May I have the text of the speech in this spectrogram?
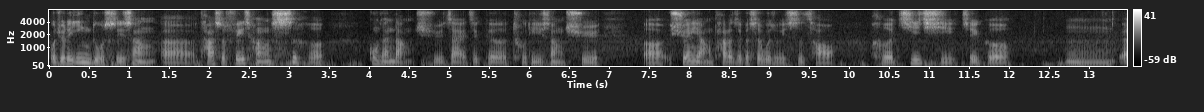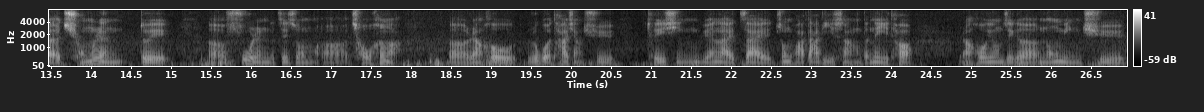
我觉得印度实际上，呃，它是非常适合共产党去在这个土地上去，呃，宣扬他的这个社会主义思潮和激起这个，嗯，呃，穷人对。呃，富人的这种呃仇恨啊，呃，然后如果他想去推行原来在中华大地上的那一套，然后用这个农民去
